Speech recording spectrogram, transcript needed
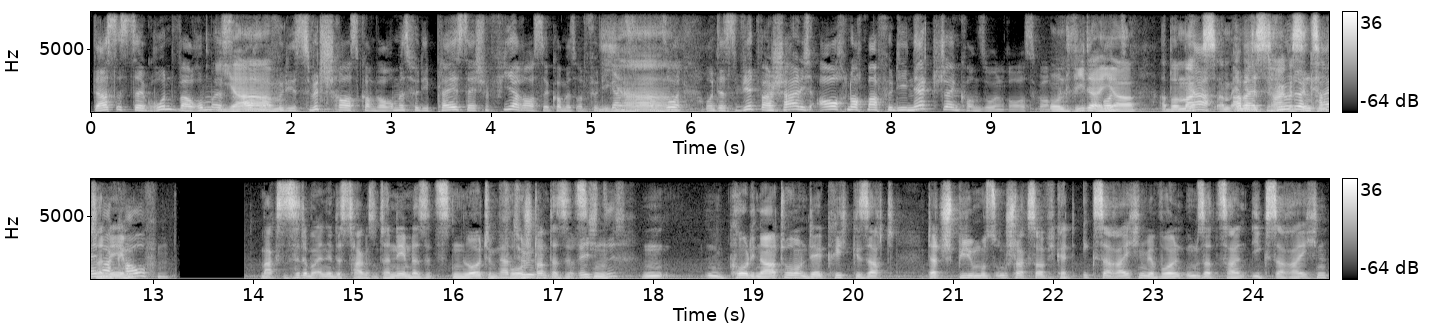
Das ist der Grund, warum es ja. auch noch für die Switch rauskommt, warum es für die PlayStation 4 rausgekommen ist und für die ganzen ja. Konsolen. Und es wird wahrscheinlich auch noch mal für die Next-Gen-Konsolen rauskommen. Und wieder und, ja. Aber Max, ja, am Ende des Tages sind es Unternehmen. Kaufen. Max, es sind am Ende des Tages Unternehmen. Da sitzen Leute im Natürlich, Vorstand, da sitzt ein, ein, ein Koordinator und der kriegt gesagt, das Spiel muss Umschlagshäufigkeit X erreichen, wir wollen Umsatzzahlen X erreichen.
